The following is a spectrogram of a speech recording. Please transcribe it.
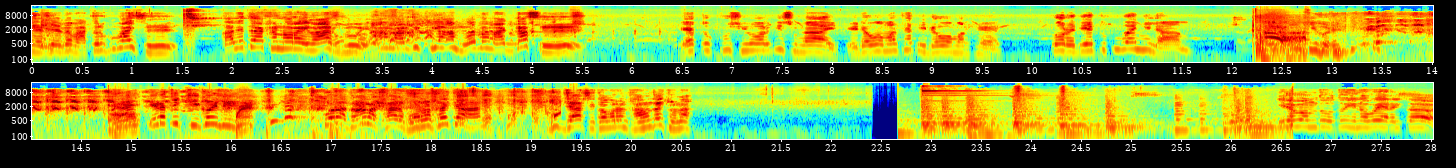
হেজে এবে ভাতর কুবাইছে, তাহলে তো একটা নরাই বাঁচবই আমার যে কি আমোদা নাগদাছে এত খুশি হওয়ার কিছু নাই। এটাও আমার ক্ষেত, এটাও আমার ক্ষেত। তোরে দিয়ে একটু কুবাই নিলাম। হ্যাঁ এটা তুই কি কইলি? তোরা দাম আসার ভরসাই চান বুঝ যাচ্ছি তখন খাওয়া যাইতো না। কিরে বন্ধু তুই ইনোভে এরাইছর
